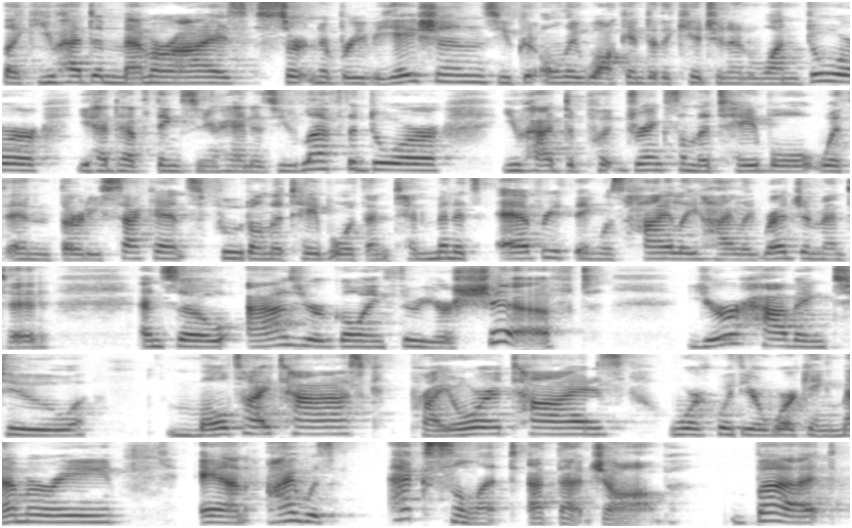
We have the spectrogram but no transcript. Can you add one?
like you had to memorize certain abbreviations. You could only walk into the kitchen in one door. You had to have things in your hand as you left the door. You had to put drinks on the table within 30 seconds, food on the table within 10 minutes. Everything was highly, highly regimented. And so as you're going through your shift, you're having to multitask, prioritize, work with your working memory. And I was excellent at that job. But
